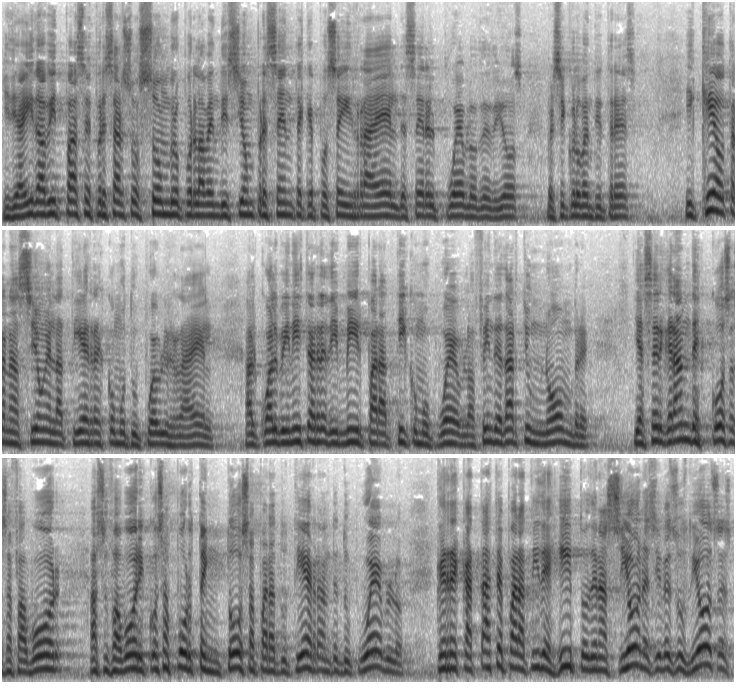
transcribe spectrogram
Y de ahí David pasa a expresar su asombro por la bendición presente que posee Israel de ser el pueblo de Dios. Versículo 23. ¿Y qué otra nación en la tierra es como tu pueblo Israel, al cual viniste a redimir para ti como pueblo, a fin de darte un nombre y hacer grandes cosas a favor, a su favor y cosas portentosas para tu tierra ante tu pueblo, que rescataste para ti de Egipto, de naciones y de sus dioses,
